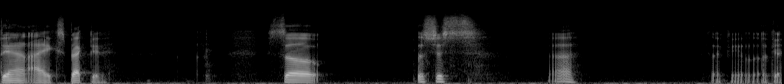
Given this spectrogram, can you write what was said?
than I expected. So let's just uh, okay.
